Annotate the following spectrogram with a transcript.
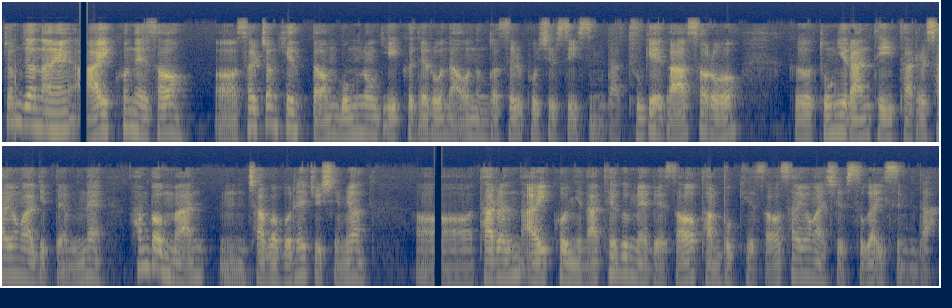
좀 전에 아이콘에서 어, 설정했던 목록이 그대로 나오는 것을 보실 수 있습니다. 두 개가 서로 그 동일한 데이터를 사용하기 때문에 한 번만 음, 작업을 해주시면 어, 다른 아이콘이나 태그 맵에서 반복해서 사용하실 수가 있습니다.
